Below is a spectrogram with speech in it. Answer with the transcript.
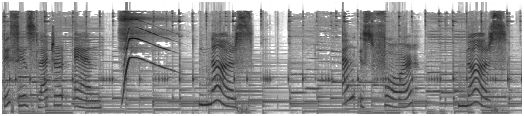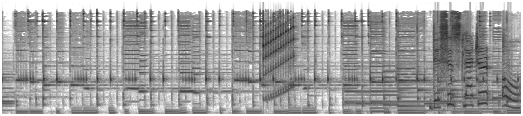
This is letter N. Nurse. N is for nurse. This is letter O.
